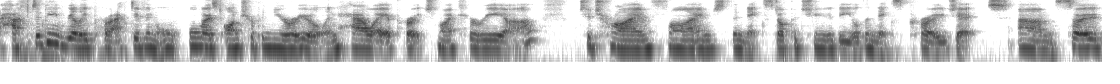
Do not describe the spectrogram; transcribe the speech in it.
have to be really proactive and almost entrepreneurial in how I approach my career to try and find the next opportunity or the next project. Um, so,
